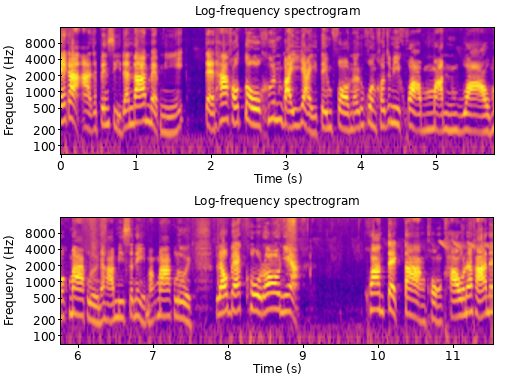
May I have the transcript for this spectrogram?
ล็กๆอะอาจจะเป็นสีด้านๆแบบนี้ แต่ถ้าเขาโตขึ้นใบใหญ่เต็มฟอร์มนะทุกคนเขาจะมีความมันวาวมากๆเลยนะคะ มีเสน่ห์มากๆเลย แล้วแบ็คโครัลเนี่ย ความแตกต่างของเขานะคะ ใน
